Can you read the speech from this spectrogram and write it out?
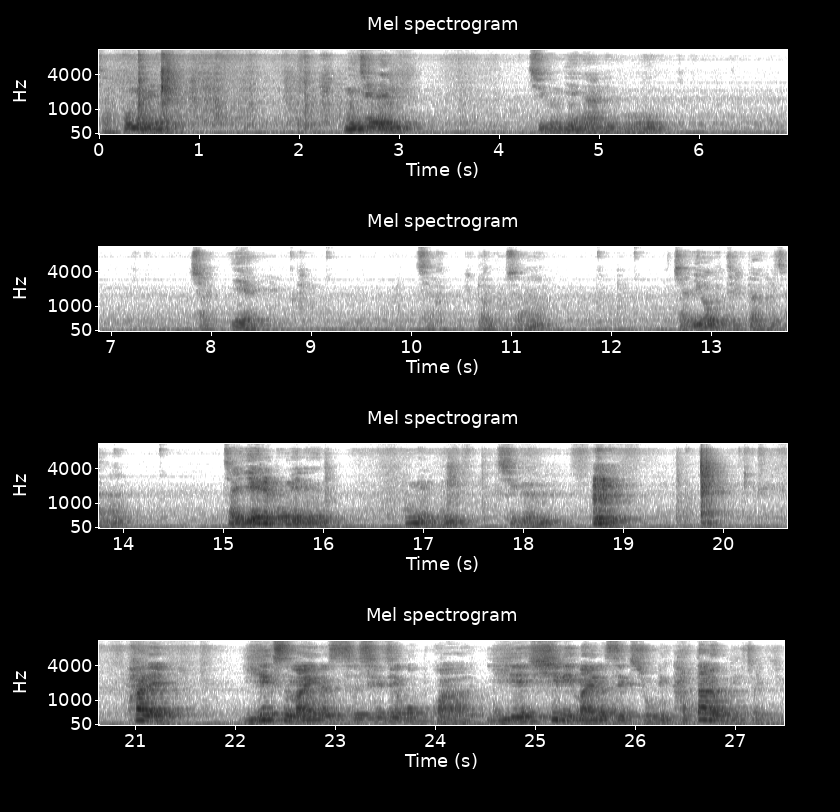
자 보면은 문제는 지금 얘는 아니고 자 얘야 얘. 자 일단 보자. 자 이거부터 일단 하자. 자 얘를 보면은 보면은 지금 8에 2x 마이너스 세제곱과 2의 12 마이너스 x 제곱이 같다라고 돼 있잖아요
